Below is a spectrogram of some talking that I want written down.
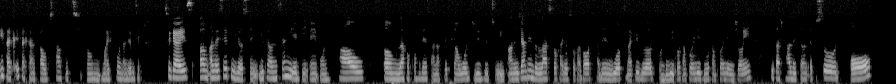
if I if I can't, I'll start with on my phone and everything. So guys, um, as I said previously, you can send me a DM on how um lack of confidence and affection and what do you do to it. And regarding the last talk I just talked about having what's my favorite of the week, what I'm currently doing, what I'm currently enjoying. If I should have this episode or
